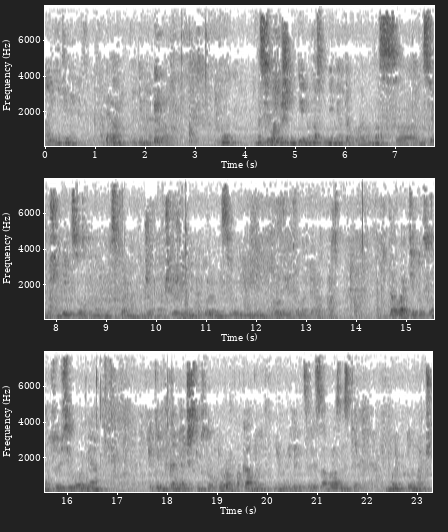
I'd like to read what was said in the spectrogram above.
а, единый Да, единый оператор. Ну, на сегодняшний день у нас мнение такое. У нас э, на сегодняшний день создано муниципальное бюджетное учреждение, которое мы сегодня видим в роли этого оператора. Отдавать эту функцию сегодня каким-то коммерческим структурам, пока мы не увидели целесообразности. Мы думаем, что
